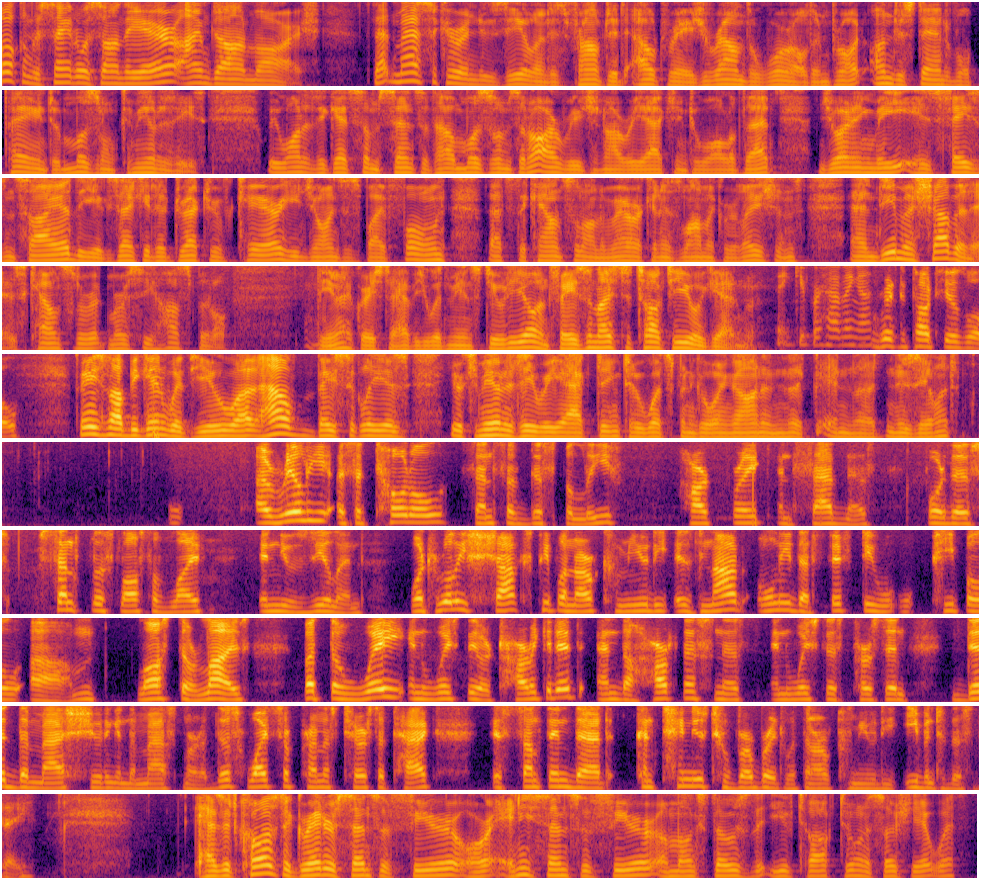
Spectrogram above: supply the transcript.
Welcome to St. Louis on the Air. I'm Don Marsh. That massacre in New Zealand has prompted outrage around the world and brought understandable pain to Muslim communities. We wanted to get some sense of how Muslims in our region are reacting to all of that. Joining me is Faizan Syed, the Executive Director of CAIR. He joins us by phone. That's the Council on American Islamic Relations. And Dima Shabanez, Counselor at Mercy Hospital. Dina, great to have you with me in studio. And Faizan, nice to talk to you again. Thank you for having us. Great to talk to you as well. Faizan, I'll begin with you. Uh, how basically is your community reacting to what's been going on in, in uh, New Zealand? Uh, really, it's a total sense of disbelief, heartbreak, and sadness for this senseless loss of life in New Zealand. What really shocks people in our community is not only that 50 people um, lost their lives, but the way in which they were targeted and the heartlessness in which this person did the mass shooting and the mass murder. This white supremacist terrorist attack is something that continues to reverberate within our community even to this day. Has it caused a greater sense of fear or any sense of fear amongst those that you've talked to and associate with?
